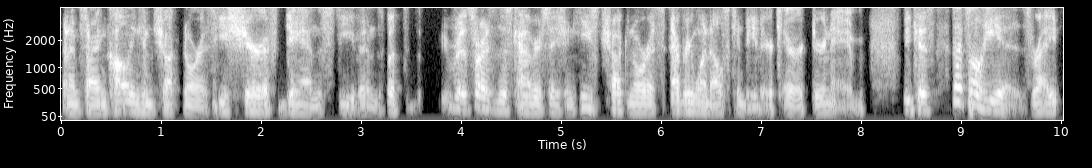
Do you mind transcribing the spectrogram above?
And I'm sorry, I'm calling him Chuck Norris. He's Sheriff Dan Stevens. But as far as this conversation, he's Chuck Norris. Everyone else can be their character name because that's all he is, right?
